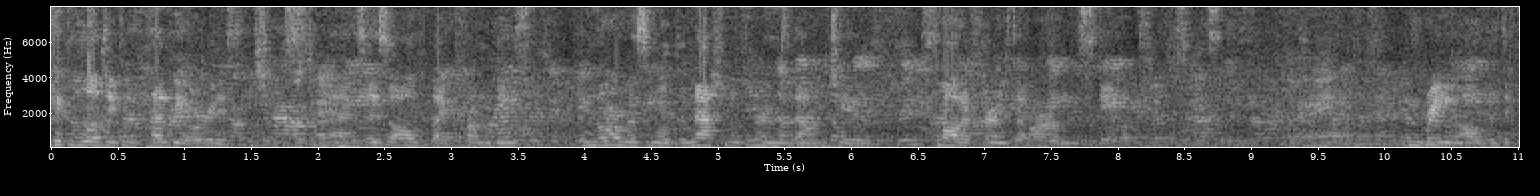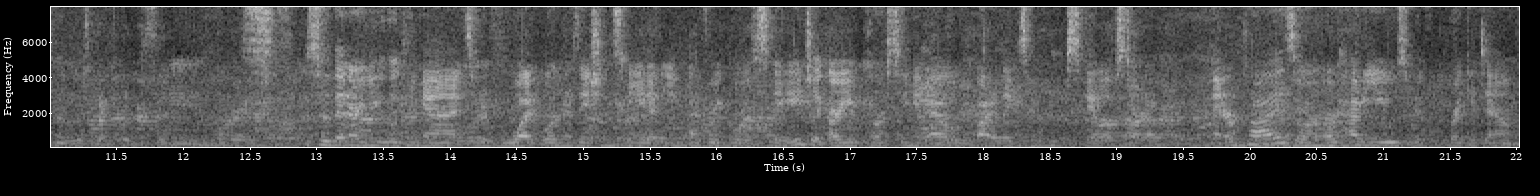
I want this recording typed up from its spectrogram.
technologically heavy organizations. Okay. Uh, so it's all like from these enormous multinational firms down to smaller firms that are on the scale-up phase, basically Okay. and bringing all the different perspectives in. So then are you looking at sort of what organizations need at every growth stage? Like are you parsing it out by like sort of scale up startup enterprise or, or how do you sort of break it down?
